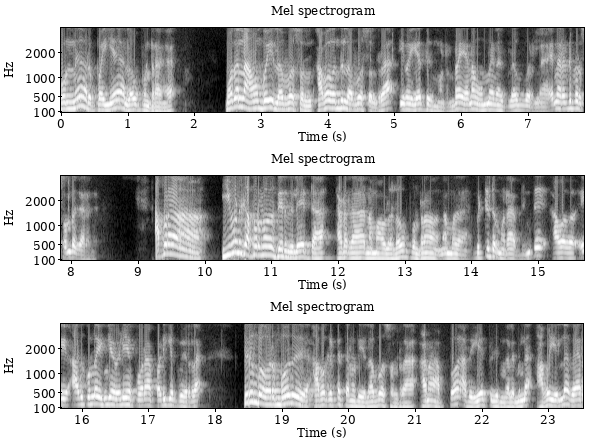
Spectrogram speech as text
பொண்ணு ஒரு பையன் லவ் பண்றாங்க. முதல்ல அவன் போய் லவ்வை சொல் அவ வந்து லவ்வை சொல்றா. இவன் ஏத்துக்க மாட்டேன்றா ஏன்னா உண்மை எனக்கு லவ் வரல. ஏன்னா ரெண்டு பேரும் சொந்தக்காரங்க. அப்புறம் இவனுக்கு அப்புறமா தான் தெரியுது லேட்டா அடடா நம்ம அவளை லவ் பண்றோம் நம்ம விட்டுட்டோம்டா அப்படின்ட்டு அவ அதுக்குள்ளே அதுக்குள்ள எங்கேயோ வெளியே போறா படிக்க போயிடுறா. திரும்ப வரும்போது அவகிட்ட தன்னுடைய லவ்வை சொல்றா. ஆனா அப்போ அதை ஏத்துக்கிற நிலைமையில அவ இல்லை வேற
